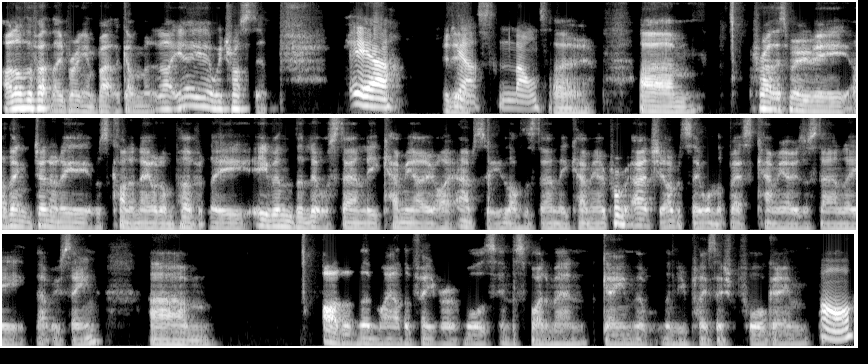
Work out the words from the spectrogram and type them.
I love the fact they bring him back. The government, like, yeah, yeah, we trust him. Yeah, Idiots. yeah, no, So, um, throughout this movie, I think generally it was kind of nailed on perfectly. Even the little Stan Lee cameo, I absolutely love the Stan Lee cameo. Probably, actually, I would say one of the best cameos of Stan Lee that we've seen. Um, other than my other favorite was in the Spider-Man game, the, the new PlayStation 4 game. oh,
